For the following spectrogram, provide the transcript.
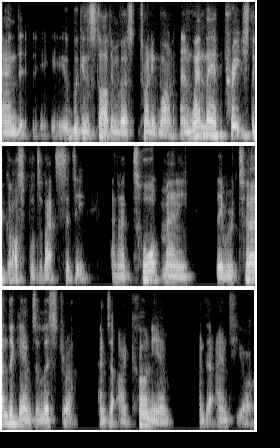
and we can start in verse 21. And when they had preached the gospel to that city and had taught many, they returned again to Lystra and to Iconium and to Antioch,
